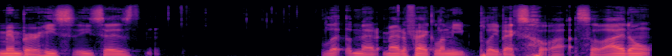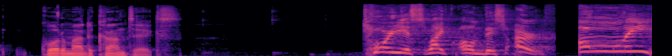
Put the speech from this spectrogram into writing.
Remember, he's, he says, matter, matter of fact, let me play back so, so I don't quote him out of context. Victorious life on this earth. Only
